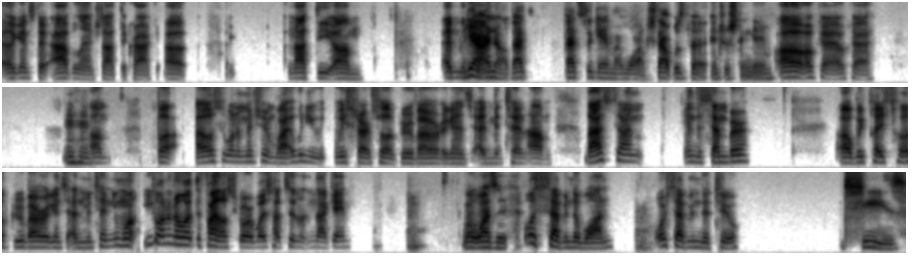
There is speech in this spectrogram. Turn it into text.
against the Avalanche, not the Crack. Uh, not the um, Edmonton. Yeah, I know that. That's the game I watched. That was the interesting game. Oh, okay, okay. Mm-hmm. Um, but I also want to mention why would you we start Philipp Grubauer against Edmonton? Um, last time in December, uh, we played Philipp Grubauer against Edmonton. You want you want to know what the final score was Hudson in that game? What was it? It was seven to one or seven to two. Jeez.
